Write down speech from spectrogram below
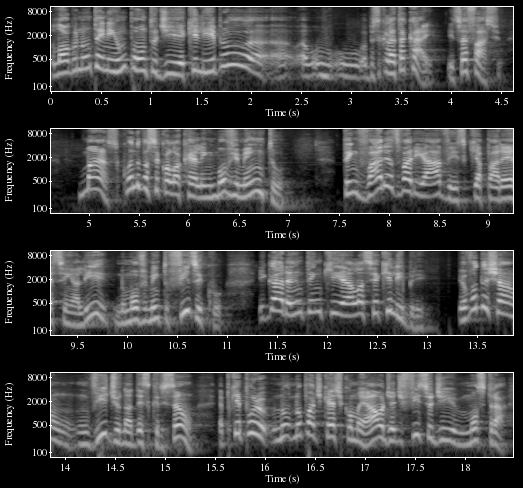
Logo, não tem nenhum ponto de equilíbrio, a, a- a bicicleta cai. Isso é fácil. Mas, quando você coloca ela em movimento, tem várias variáveis que aparecem ali no movimento físico e garantem que ela se equilibre. Eu vou deixar um, um vídeo na descrição, é porque por- no, no podcast, como é áudio, é difícil de mostrar.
